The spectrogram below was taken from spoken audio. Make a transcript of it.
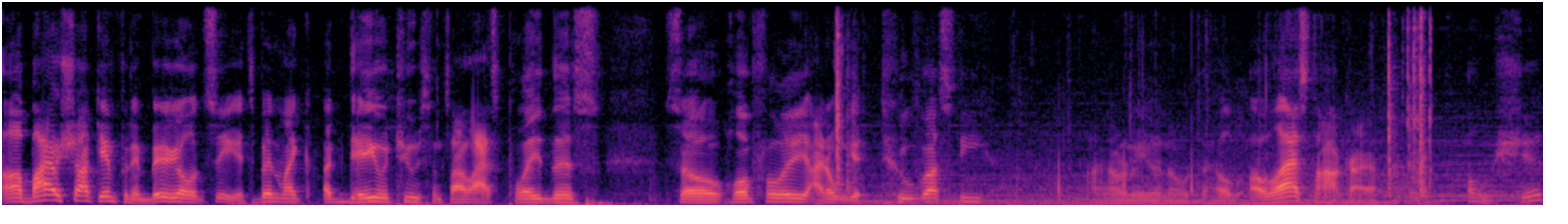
uh, Bioshock Infinite Burial at Sea. It's been like a day or two since I last played this, so hopefully I don't get too rusty. I don't even know what the hell. Oh, last talk I. Oh shit.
